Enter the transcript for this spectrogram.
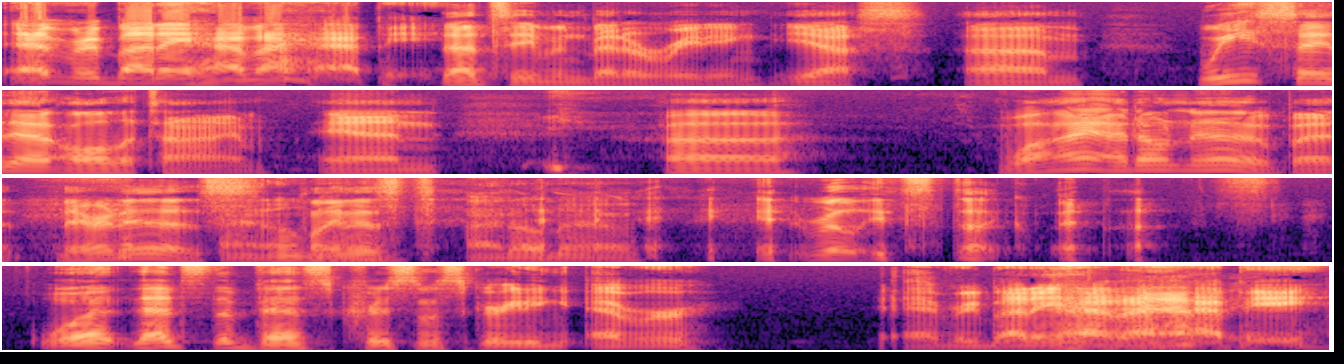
Everybody have a happy. That's even better reading. Yes. Um, we say that all the time, and uh, why I don't know, but there it is. I don't Plain know. as I don't know. it really stuck with us. What? That's the best Christmas greeting ever. Everybody have a happy.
